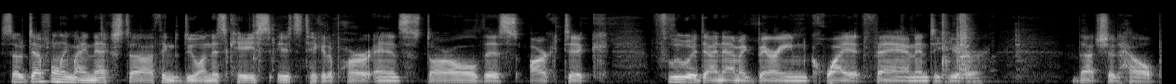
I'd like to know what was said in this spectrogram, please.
So definitely my next uh, thing to do on this case is to take it apart and install this Arctic fluid dynamic bearing quiet fan into here. That should help.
